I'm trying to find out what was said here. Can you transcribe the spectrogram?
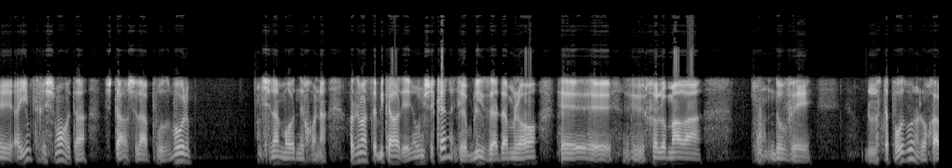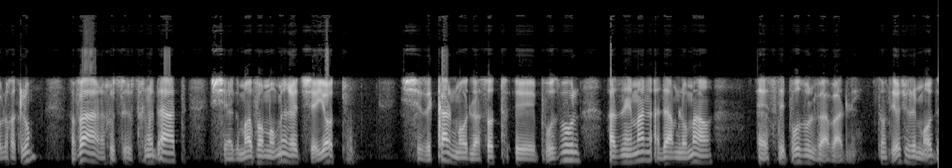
אה, האם צריך לשמור את השטר של הפרוסבול? שאלה מאוד נכונה. אז למעשה בעיקר הדיינים אומרים שכן, בלי זה אדם לא אה, אה, יכול לומר הדובה, לא פרוסבול, אני לא חייב לך כלום. אבל אנחנו צריכים לדעת שהגמרא כבר אומרת שהיות שזה קל מאוד לעשות אה, פרוסבול, אז נאמן אדם לומר, עשיתי פרוסבול ועבד לי. זאת אומרת, היות שזה מאוד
